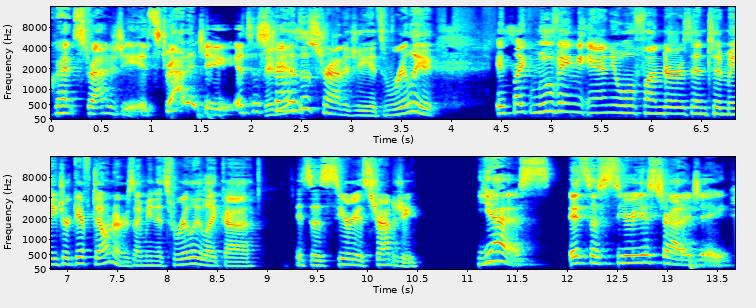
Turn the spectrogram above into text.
Grant strategy. It's strategy. It's a strategy. It is a strategy. It's really it's like moving annual funders into major gift donors. I mean, it's really like a it's a serious strategy. Yes, it's a serious strategy.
